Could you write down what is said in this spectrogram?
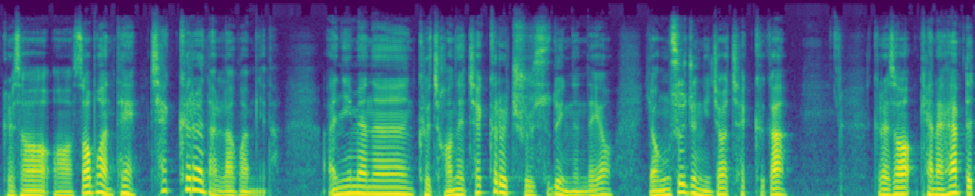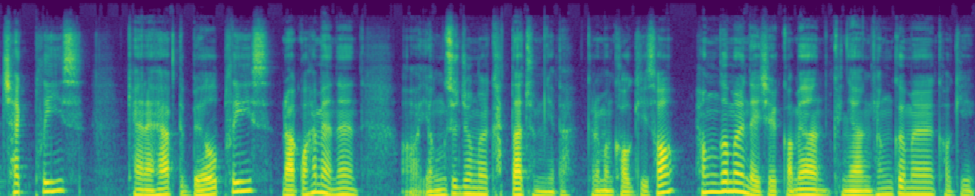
그래서 어, 서버한테 체크를 달라고 합니다. 아니면은 그 전에 체크를 줄 수도 있는데요. 영수증이죠, 체크가. 그래서 can I have the check please? Can I have the bill please? 라고 하면은 어, 영수증을 갖다 줍니다. 그러면 거기서 현금을 내실 거면 그냥 현금을 거기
